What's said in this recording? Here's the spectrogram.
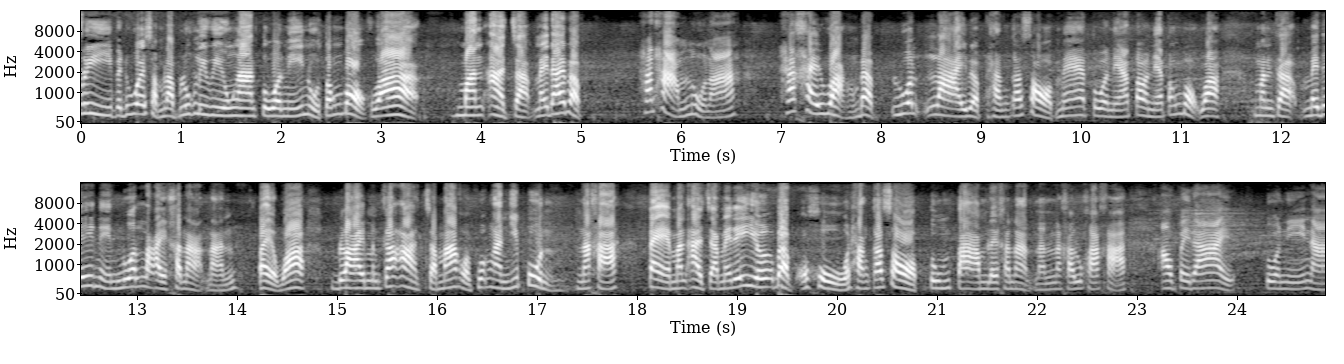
ฟรีไปด้วยสำหรับลูกรีวิวงานตัวนี้หนูต้องบอกว่ามันอาจจะไม่ได้แบบ ถ้าถามหนูนะ ถ้าใครหวังแบบลวดลายแบบทั้งกระสอบแม่ตัวเนี้ย ตอนเนี้ยต้องบอกว่า มันจะไม่ได้เน้นลวดลายขนาดนั้น แต่ว่าลายมันก็อาจจะมากกว่าพวกงานญี่ปุ่นนะคะ แต่มันอาจจะไม่ได้เยอะแบบโอ้โหทั้งกระสอบตูมตามเลยขนาดนั้นนะคะ ลูกค้าขาเอาไปได้ตัวนี้นะ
